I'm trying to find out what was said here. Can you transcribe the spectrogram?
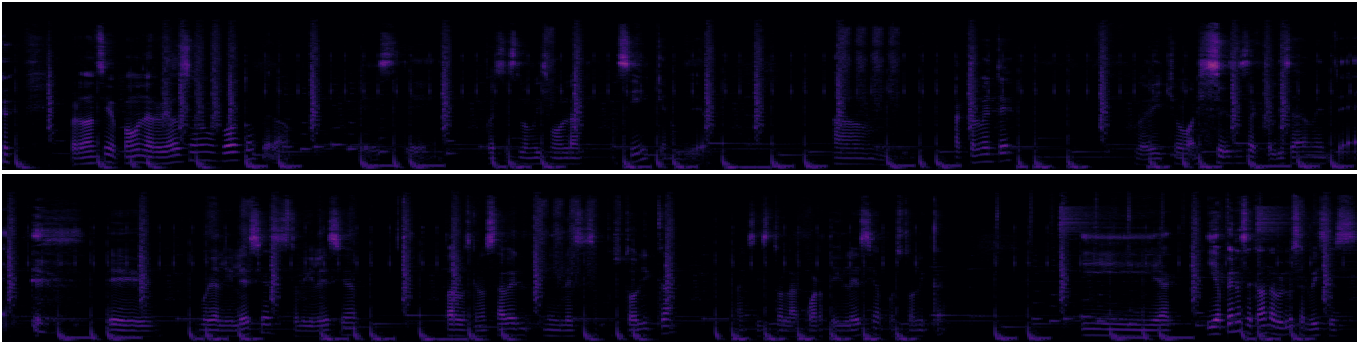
Perdón si me pongo nervioso un poco, pero este, pues es lo mismo hablar así que en un video. actualmente lo he dicho varias veces actualizadamente. Eh, voy a la iglesia, asisto a la iglesia. Para los que no saben, mi iglesia es apostólica. Asisto a la cuarta iglesia apostólica. Y, y apenas acaban de abrir los servicios.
